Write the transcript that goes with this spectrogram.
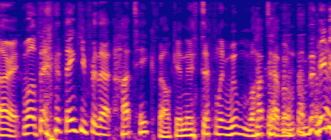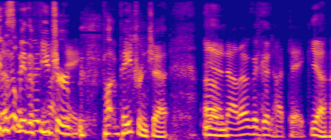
All right. Well, th- thank you for that hot take, Falcon. It definitely we'll, we'll have to have him. Maybe that this will be the future pa- patron chat. yeah, Um, no, that was a good hot take. yeah.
